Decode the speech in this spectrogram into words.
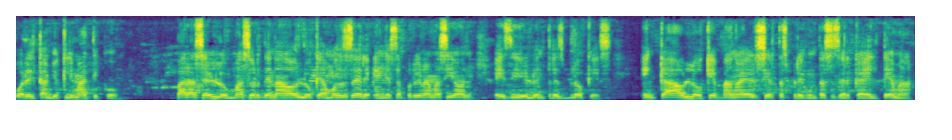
por el cambio climático. Para hacerlo más ordenado, lo que vamos a hacer en esta programación es dividirlo en tres bloques. En cada bloque van a haber ciertas preguntas acerca del tema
